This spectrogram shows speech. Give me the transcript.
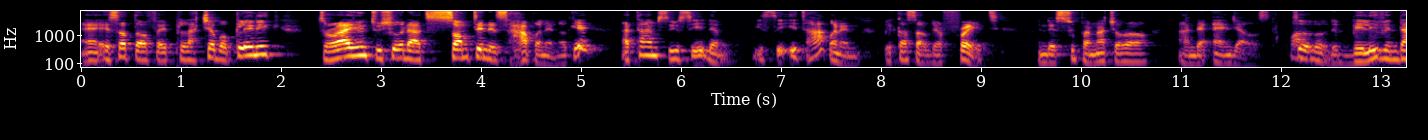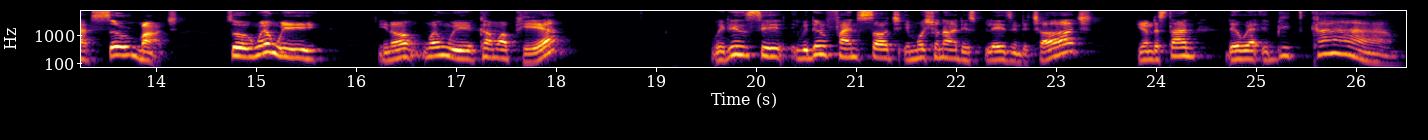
Uh, a sort of a placebo clinic, trying to show that something is happening, okay? At times you see them, you see it happening because of their faith in the supernatural and the angels. Wow. So they believe in that so much. So when we, you know, when we come up here, we didn't see, we didn't find such emotional displays in the church. You understand? They were a bit calm.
